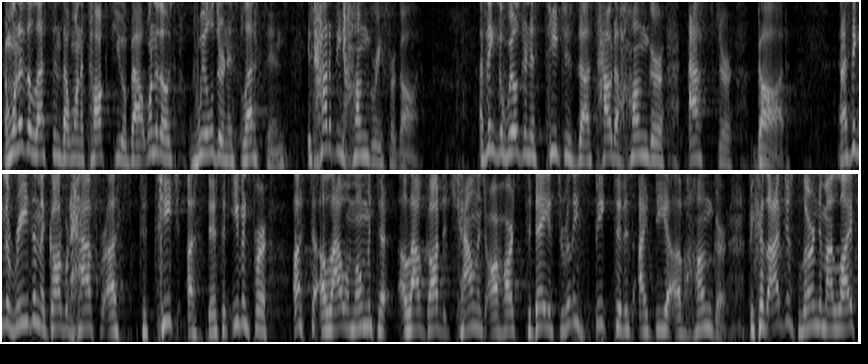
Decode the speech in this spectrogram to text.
And one of the lessons I want to talk to you about, one of those wilderness lessons, is how to be hungry for God. I think the wilderness teaches us how to hunger after God. And I think the reason that God would have for us to teach us this, and even for us to allow a moment to allow God to challenge our hearts today is to really speak to this idea of hunger. Because I've just learned in my life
